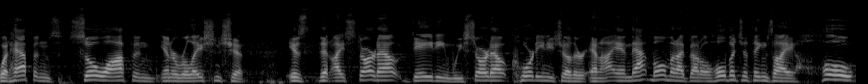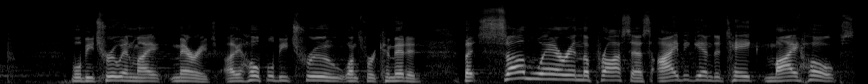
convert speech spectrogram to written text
what happens so often in a relationship is that I start out dating, we start out courting each other, and I, in that moment, I've got a whole bunch of things I hope will be true in my marriage. I hope will be true once we're committed. But somewhere in the process, I begin to take my hopes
